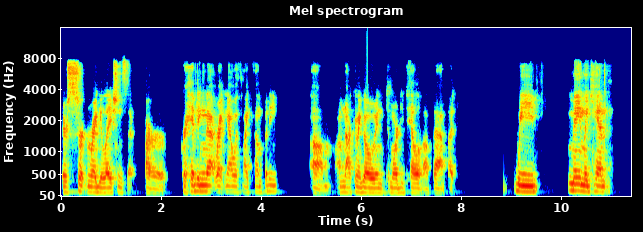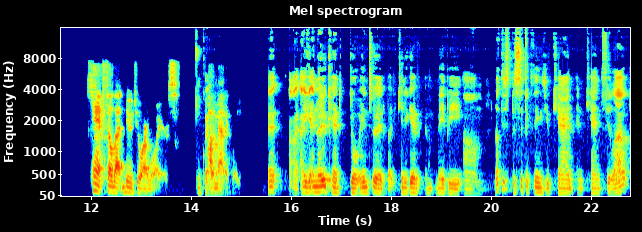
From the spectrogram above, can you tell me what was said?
there's certain regulations that are prohibiting that right now with my company. Um, I'm not going to go into more detail about that, but we mainly can't can't fill that due to our lawyers okay. automatically. I, I, know you can't go into it, but can you give maybe um, not the specific things you can and can't fill out,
